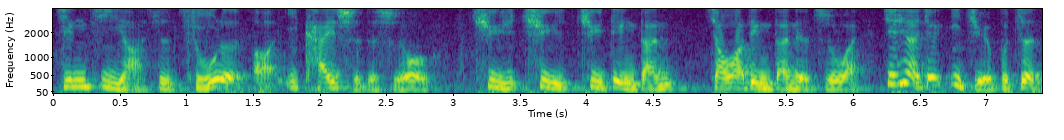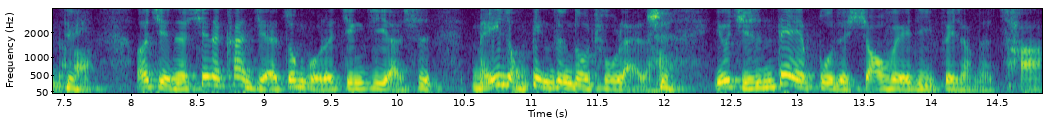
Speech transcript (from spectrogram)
经济啊是除了啊一开始的时候。去去去订单、消化订单的之外，接下来就一蹶不振了啊！而且呢，现在看起来中国的经济啊是每一种病症都出来了，是，尤其是内部的消费力非常的差，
